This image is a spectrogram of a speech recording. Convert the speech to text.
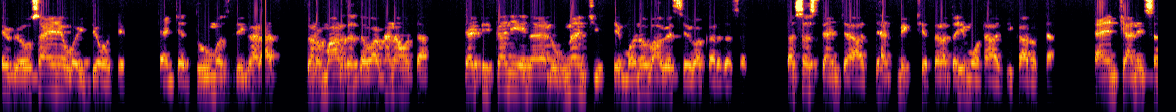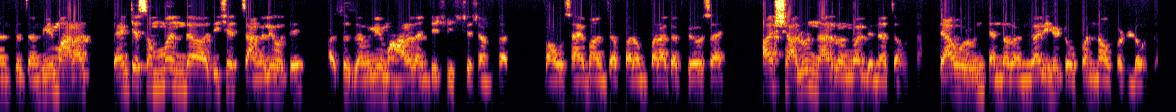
हे व्यवसायाने वैद्य होते. त्यांच्या दुमजली घरात धर्मार्थ दवाखाना होता. त्या ठिकाणी येणाऱ्या रुग्णांची ते मनोभावे सेवा करत असत. तसंच त्यांच्या आध्यात्मिक क्षेत्रातही मोठा अधिकार होता. त्यांचे आणि संत जंगली महाराज त्यांचे संबंध अतिशय चांगले होते असं जंगली महाराजांचे शिष्य सांगतात. भाऊसाहेबांचा परंपरागत व्यवसाय हा शालूंना रंग देण्याचा होता. त्यावरून त्यांना रंगारी हे टोपण नाव पडलं होतं.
